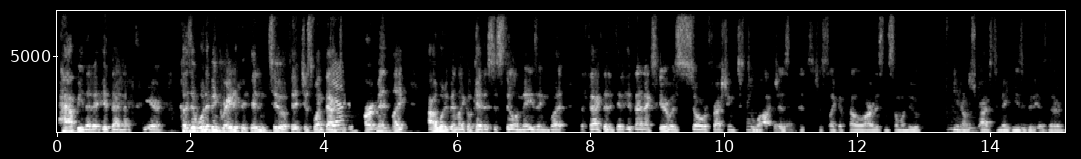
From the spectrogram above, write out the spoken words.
happy that it hit that next year because it would have been great if it didn't too. If it just went back Yeah. to your apartment, like I would have been like, okay, this is still amazing. But the fact that it did hit that next gear was so refreshing to, to watch as it's just like a fellow artist and someone who you know Mm. strives to make music videos that are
